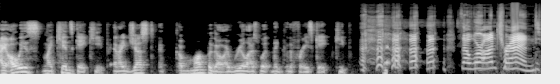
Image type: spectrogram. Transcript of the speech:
I always my kids gatekeep, and I just a month ago I realized what the, the phrase gatekeep. so we're on trend.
